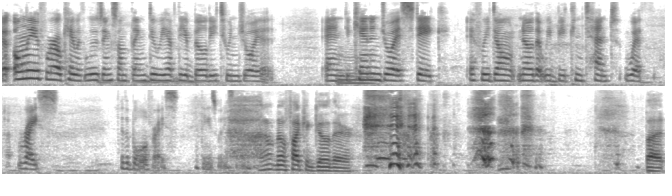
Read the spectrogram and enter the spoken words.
uh, Only if we're okay with losing something do we have the ability to enjoy it, and you can't enjoy a steak if we don't know that we'd be content with rice, with a bowl of rice. I think is what he said. I don't know if I could go there. but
